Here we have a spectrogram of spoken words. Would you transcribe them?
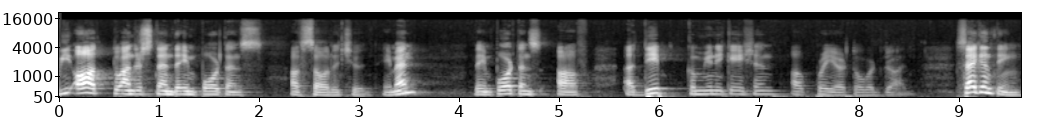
we ought to understand the importance of solitude. Amen? The importance of a deep communication of prayer toward God. Second thing,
